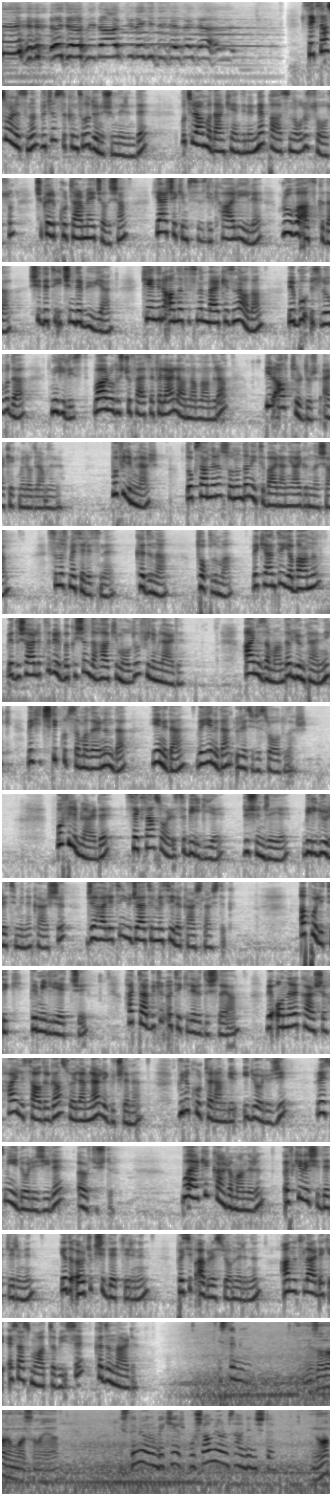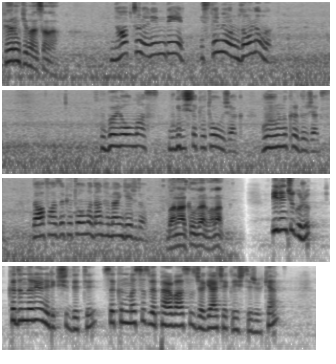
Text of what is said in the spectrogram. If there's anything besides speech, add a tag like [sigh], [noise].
hadi abi daha Akgün'e gideceğiz hadi abi. 80 sonrasının bütün sıkıntılı dönüşümlerinde bu travmadan kendini ne pahasına olursa olsun çıkarıp kurtarmaya çalışan, yerçekimsizlik haliyle ruhu askıda, şiddeti içinde büyüyen, kendini anlatısının merkezine alan ve bu üslubu da nihilist, varoluşçu felsefelerle anlamlandıran bir alt türdür erkek melodramları. Bu filmler 90'ların sonundan itibaren yaygınlaşan, sınıf meselesine, kadına, topluma ve kente yabanıl ve dışarılıklı bir bakışın da hakim olduğu filmlerdi. Aynı zamanda lümpenlik ve hiçlik kutsamalarının da yeniden ve yeniden üreticisi oldular. Bu filmlerde 80 sonrası bilgiye, düşünceye, bilgi üretimine karşı cehaletin yüceltilmesiyle karşılaştık. Apolitik ve milliyetçi, hatta bütün ötekileri dışlayan ve onlara karşı hayli saldırgan söylemlerle güçlenen, günü kurtaran bir ideoloji resmi ideolojiyle örtüştü. Bu erkek kahramanların öfke ve şiddetlerinin ya da örtük şiddetlerinin, pasif agresyonlarının anlatılardaki esas muhatabı ise kadınlardı. İstemiyorum. Ne zararım var sana ya? İstemiyorum Bekir. Hoşlanmıyorum senden işte. Ne yapıyorum ki ben sana? Ne yaptığın önemli değil. İstemiyorum zorla mı? Bu böyle olmaz. Bu gidişle kötü olacak. Gururunu kırdıracaksın. Daha fazla kötü olmadan hemen geri dön. Bana akıl verme lan. Birinci grup kadınlara yönelik şiddeti sakınmasız ve pervasızca gerçekleştirirken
